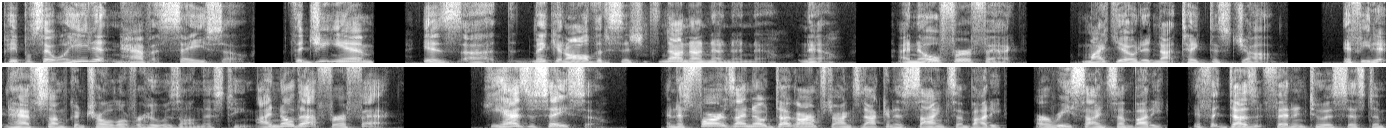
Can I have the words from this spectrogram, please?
People say, well, he didn't have a say so. The GM is uh, making all the decisions. No, no, no, no, no, no. I know for a fact Mike Yeo did not take this job if he didn't have some control over who was on this team. I know that for a fact. He has to say so. And as far as I know, Doug Armstrong's not going to sign somebody or re sign somebody if it doesn't fit into his system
